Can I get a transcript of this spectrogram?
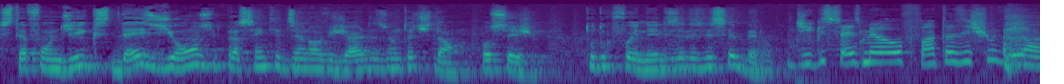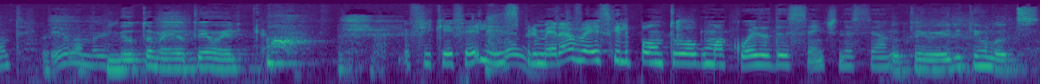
Stephon Diggs, 10 de 11 para 119 jardas e um touchdown. Ou seja, tudo que foi neles eles receberam. Diggs fez meu fantasy chover ontem. Pelo amor de Meu também, eu tenho ele. Eu fiquei feliz. Primeira vez que ele pontuou alguma coisa decente nesse ano. Eu tenho ele e tenho o Lutz.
